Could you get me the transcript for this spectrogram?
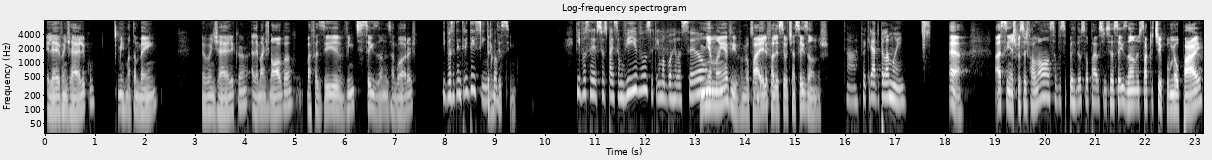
ele é evangélico. Minha irmã também, evangélica. Ela é mais nova, vai fazer 26 anos agora. E você tem 35? 35. E você, seus pais são vivos? Você tem uma boa relação? Minha mãe é viva. Meu pai, ele faleceu, eu tinha 6 anos. Tá, foi criado pela mãe. É. Assim, as pessoas falam, nossa, você perdeu seu pai, você tinha 6 anos. Só que, tipo, meu pai,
